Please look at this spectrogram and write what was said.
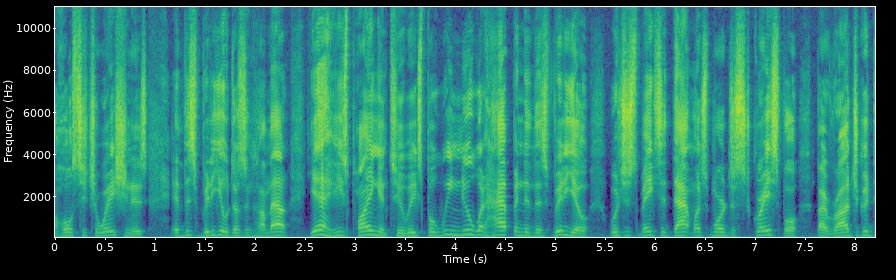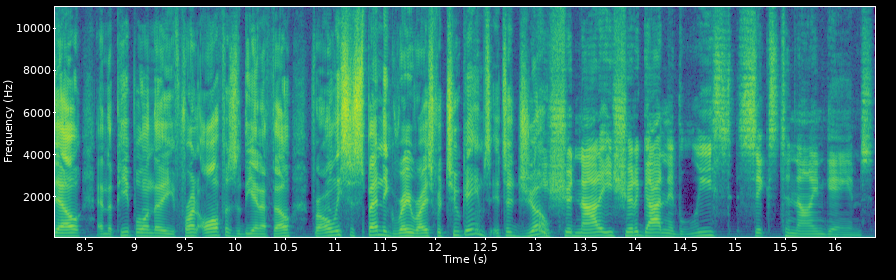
whole situation is if this video doesn't come out, yeah, he's playing in two weeks, but we knew what happened in this video, which just makes it that much more disgraceful by Roger Goodell and the people in the front office of the NFL for only suspending Ray Rice for two games. It's a joke. He should not. He should have gotten at least six to nine games,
